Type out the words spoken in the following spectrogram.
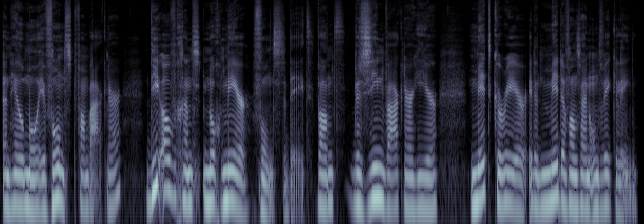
Een heel mooie vondst van Wagner, die overigens nog meer vondsten deed. Want we zien Wagner hier mid-career, in het midden van zijn ontwikkeling,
